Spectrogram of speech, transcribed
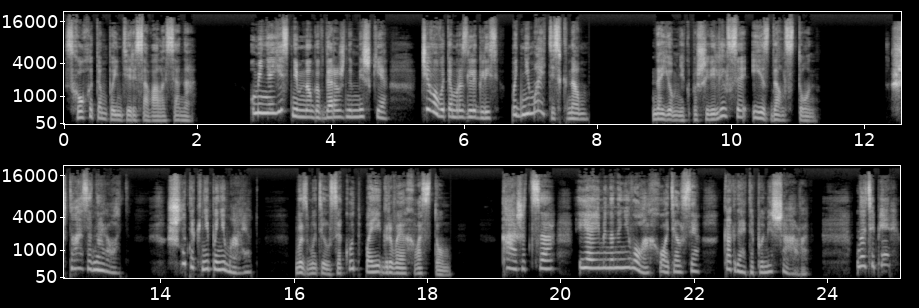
С хохотом поинтересовалась она. «У меня есть немного в дорожном мешке. Чего вы там разлеглись? Поднимайтесь к нам». Наемник пошевелился и издал стон. «Что за народ? Шуток не понимают», — возмутился кот, поигрывая хвостом. Кажется, я именно на него охотился, когда ты помешала. Но теперь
